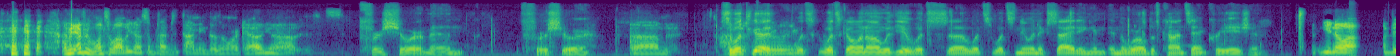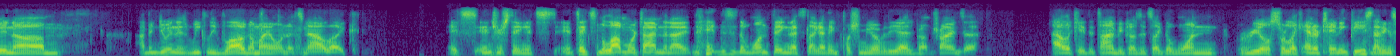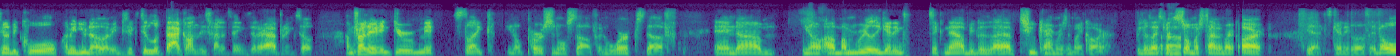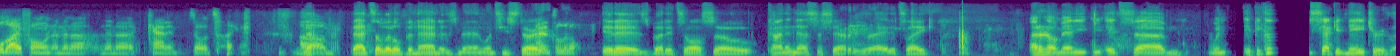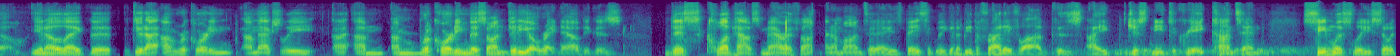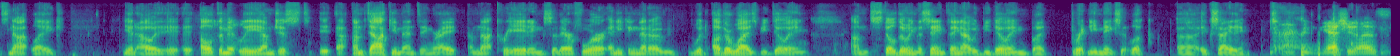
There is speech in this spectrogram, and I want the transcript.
I mean, every once in a while, but, you know, sometimes the timing doesn't work out. You know how it is. For sure, man. For sure. Um, so what's good? Literally... What's what's going on with you? What's uh, what's what's new and exciting in, in the world of content creation? You know, I've been um, I've been doing this weekly vlog on my own. It's now like it's interesting. It's it takes a lot more time than I. this is the one thing that's like I think pushing me over the edge. But I'm trying to allocate the time because it's like the one real sort of like entertaining piece. And I think it's going to be cool. I mean, you know, I mean, to, to, look back on these kind of things that are happening. So I'm trying to intermix like, you know, personal stuff and work stuff. And, um, you know, I'm, I'm really getting sick now because I have two cameras in my car because I spend uh, so much time in my car. Yeah, it's getting close. An old iPhone and then a and then a Canon. So it's like that, um, that's a little bananas, man. Once you start, it's a little it is, but it's also kind of necessary, right? It's like I don't know, man. It's um, when it becomes second nature, though. You know, like the dude. I, I'm recording. I'm actually. I, I'm I'm recording this on video right now because this clubhouse marathon that I'm on today is basically going to be the Friday vlog because I just need to create content seamlessly so it's not like you know it, it, ultimately i'm just it, i'm documenting right? I'm not creating. So therefore anything that i would otherwise be doing i'm still doing the same thing i would be doing but brittany makes it look uh, exciting. Yeah she does.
